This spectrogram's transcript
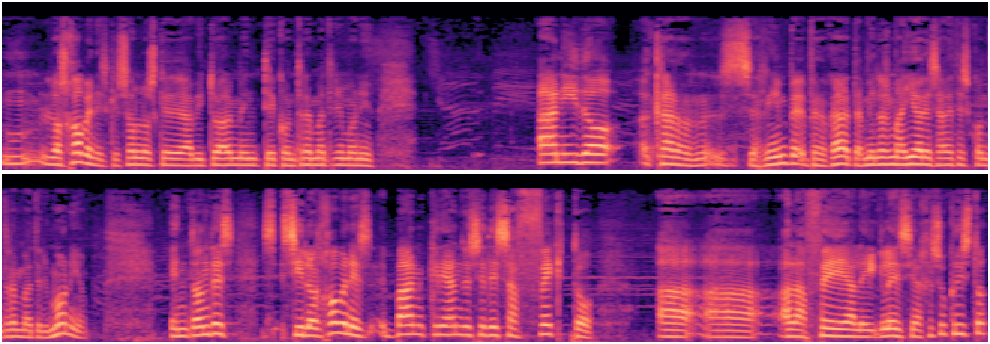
mm, los jóvenes, que son los que habitualmente contraen matrimonio, han ido, claro, se ríen, pero claro, también los mayores a veces contraen matrimonio. Entonces, si los jóvenes van creando ese desafecto a, la fe, a la iglesia, a Jesucristo,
